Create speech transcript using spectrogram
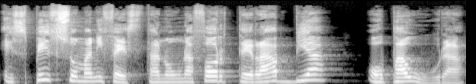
e spesso manifestano una forte rabbia o paura.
